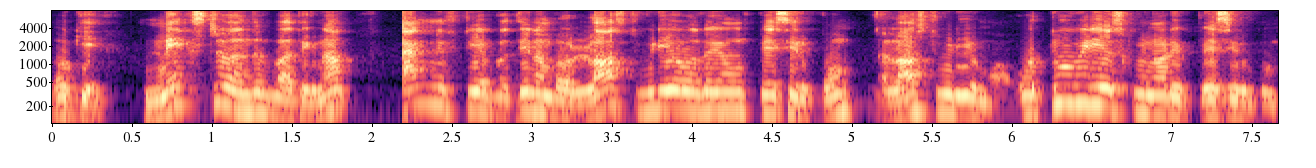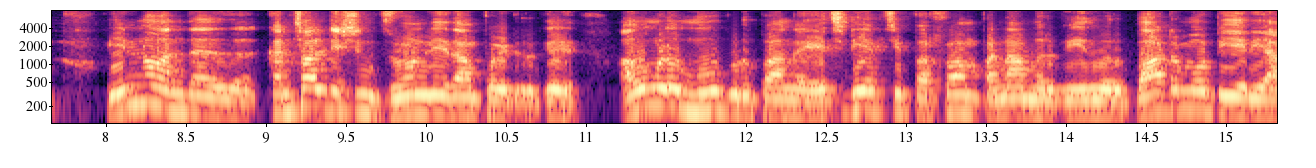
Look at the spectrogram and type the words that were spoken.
okay next வந்து பாத்தீங்கன்னா பேங்க் நிஃப்டியை பத்தி நம்ம லாஸ்ட் வீடியோலையும் பேசியிருப்போம். லாஸ்ட் வீடியோ ஒரு டூ வீடியோஸ்க்கு முன்னாடி பேசியிருப்போம். இன்னும் அந்த கன்சல்டேஷன் ஜோன்லயே தான் போயிட்டு இருக்கு அவங்களும் மூவ் கொடுப்பாங்க. ஹெச்டிஎஃப்சி பர்ஃபார்ம் பண்ணாம இருக்கு. இது ஒரு பாட்டம் அவுட் ஏரியா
